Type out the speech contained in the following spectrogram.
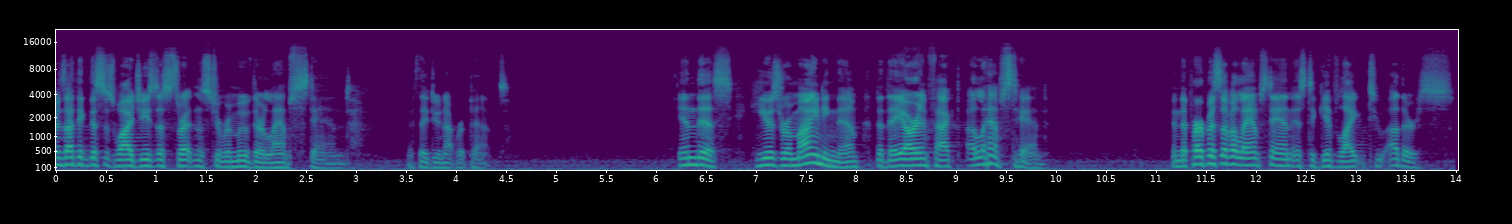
Friends, I think this is why Jesus threatens to remove their lampstand if they do not repent. In this, he is reminding them that they are, in fact, a lampstand. And the purpose of a lampstand is to give light to others.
